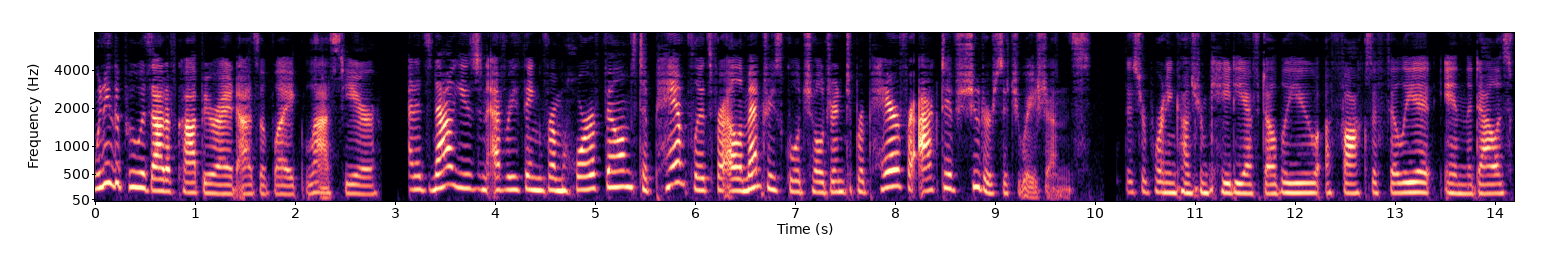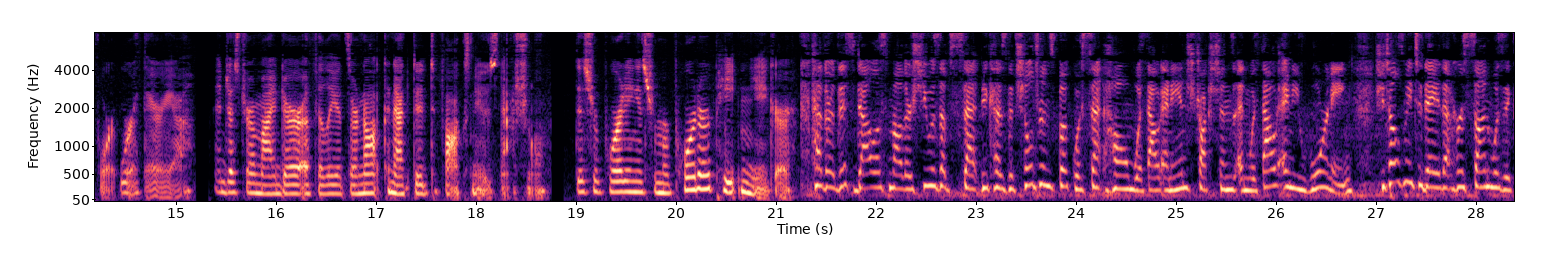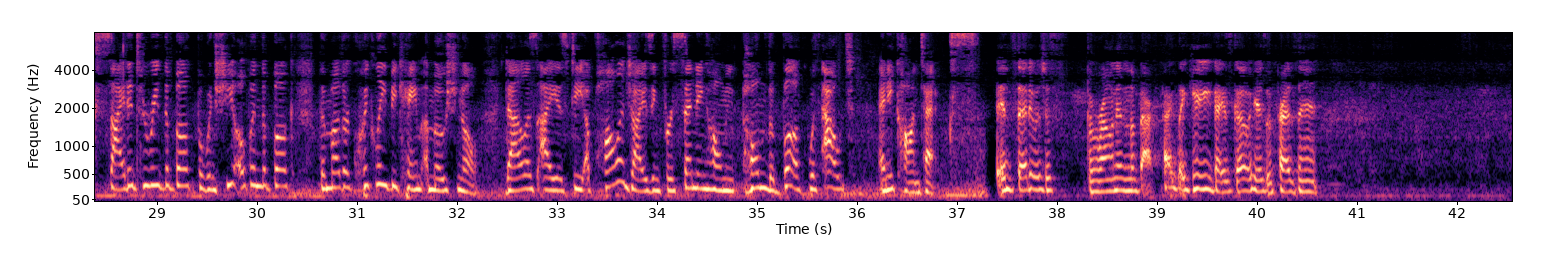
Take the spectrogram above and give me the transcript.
Winnie the Pooh is out of copyright as of like last year, and it's now used in everything from horror films to pamphlets for elementary school children to prepare for active shooter situations. This reporting comes from KDFW, a Fox affiliate in the Dallas Fort Worth area. And just a reminder affiliates are not connected to Fox News National. This reporting is from reporter Peyton Yeager. Heather, this Dallas mother, she was upset because the children's book was sent home without any instructions and without any warning. She tells me today that her son was excited to read the book, but when she opened the book, the mother quickly became emotional. Dallas ISD apologizing for sending home, home the book without any context. Instead, it was just thrown in the backpack. Like, here you guys go. Here's a present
